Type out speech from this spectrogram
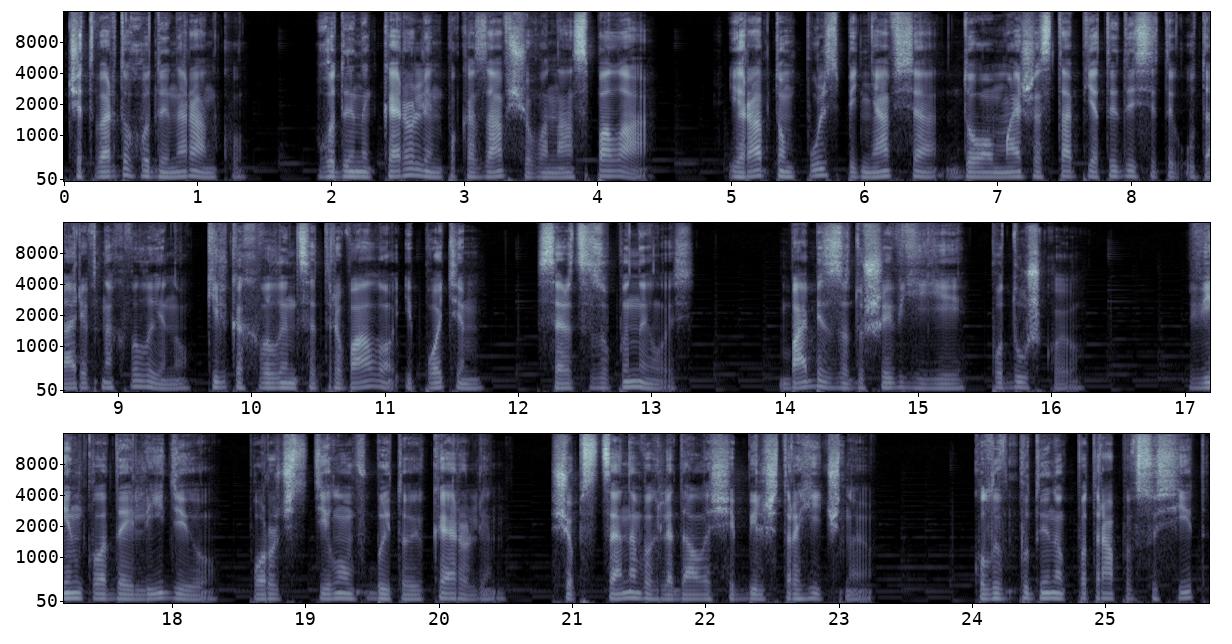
Четверта година ранку. Годинник Керолін показав, що вона спала, і раптом пульс піднявся до майже 150 ударів на хвилину. Кілька хвилин це тривало, і потім серце зупинилось. Бабіс задушив її подушкою. Він кладе Лідію поруч з тілом вбитої Керолін, щоб сцена виглядала ще більш трагічною. Коли в будинок потрапив сусід,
